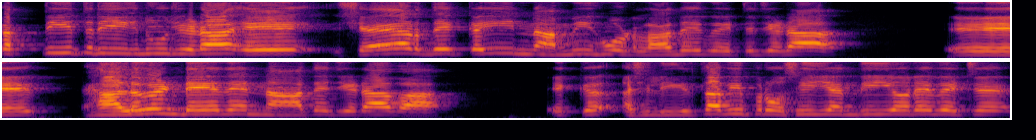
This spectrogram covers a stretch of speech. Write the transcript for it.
31 ਤਰੀਕ ਨੂੰ ਜਿਹੜਾ ਇਹ ਸ਼ਹਿਰ ਦੇ ਕਈ ਨਾਮੀ ਹੋਟਲਾਂ ਦੇ ਵਿੱਚ ਜਿਹੜਾ ਇਹ ਹੈਲੋਵਨ ਡੇ ਦੇ ਨਾਂ ਤੇ ਜਿਹੜਾ ਵਾ ਇੱਕ ਅਸ਼ਲੀਲਤਾ ਵੀ ਪਰੋਸੀ ਜਾਂਦੀ ਹੈ ਉਹਦੇ ਵਿੱਚ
